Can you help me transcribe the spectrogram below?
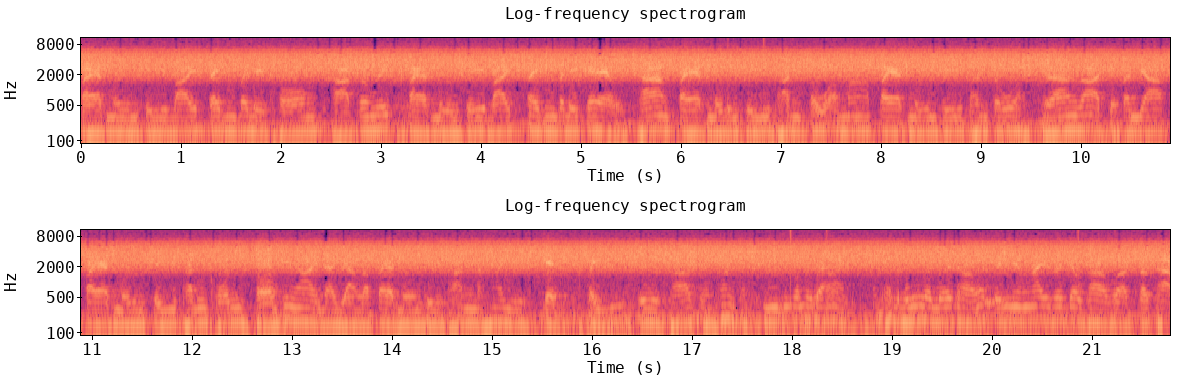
แปดหมื่นสี่ใบเต็มไปได้ทองถาดสำริดแปดหมื่นสี่ใบเต็มไปได้แก้ว ช้างแปดหมื่นสี่พันตัวมาแปดหมื่นสี่พันตัวรางราชกัญญาแปดหมื่นสี่พันคนของที่ง่ายนะอย่างละแปดหมื่นสี่พันให้เจ็ดปีดูช้าของ ทีก็ไม่ได้ถ้าบินมาเลยถามว่าเป็นยังไงพระเจ้าข่าว่าตถา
